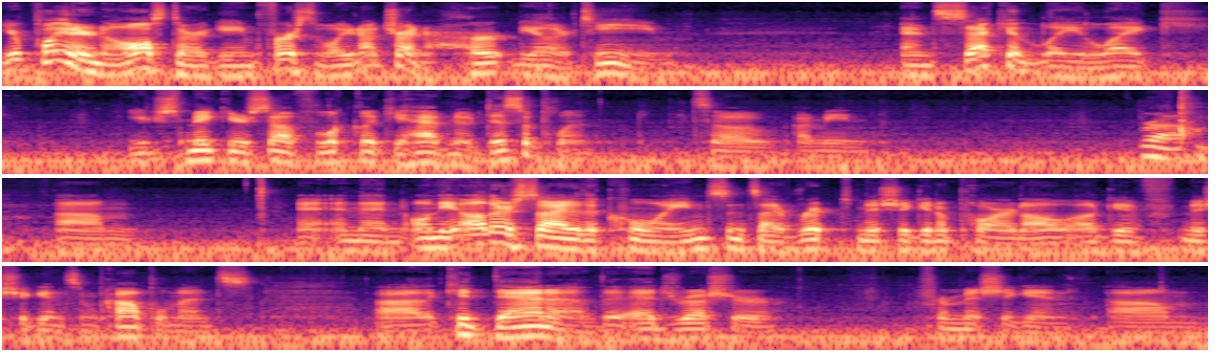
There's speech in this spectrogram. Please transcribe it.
you're playing in an All Star game. First of all, you're not trying to hurt the other team, and secondly, like, you're just making yourself look like you have no discipline. So, I mean, right. um, and then on the other side of the coin, since I ripped Michigan apart, I'll, I'll give Michigan some compliments. Uh, the kid Danna, the edge rusher from Michigan, um,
